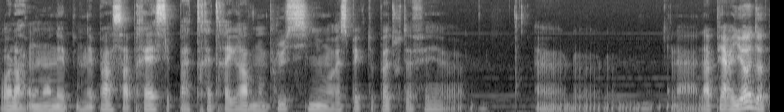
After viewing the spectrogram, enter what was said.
Voilà, on n'en est, on pas à ça près. C'est pas très très grave non plus si on respecte pas tout à fait euh, euh, la, période.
